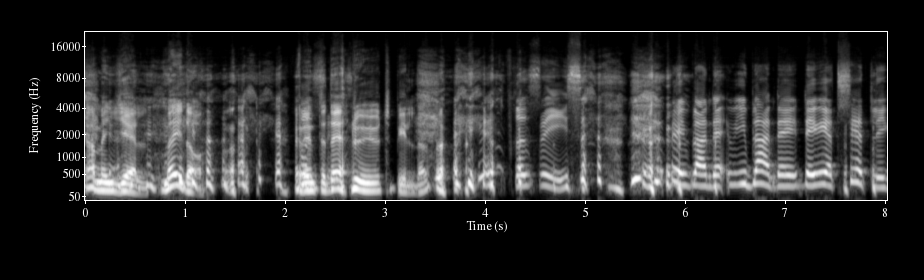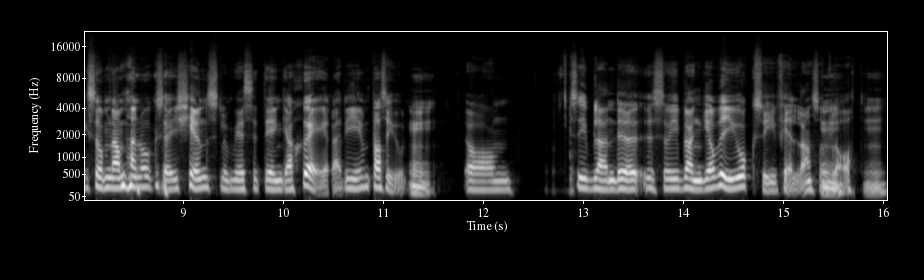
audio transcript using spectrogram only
Ja, men hjälp mig då! är det inte det du är utbildad för? Precis. ibland ibland är, det är ett sätt liksom när man också är känslomässigt engagerad i en person. Mm. Ja, så, ibland, så ibland går vi ju också i fällan såklart. Mm.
